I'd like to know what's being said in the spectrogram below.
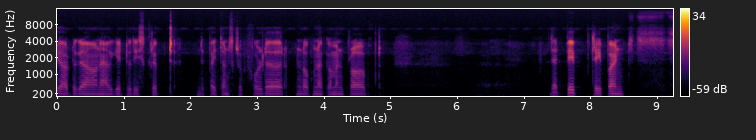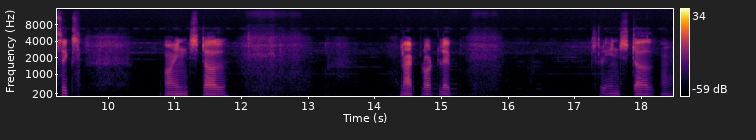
you have to go navigate to the script the python script folder and open a command prompt. That pip 3.6 uh, install matplotlib. So install uh,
